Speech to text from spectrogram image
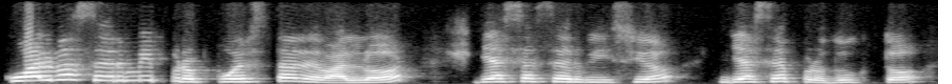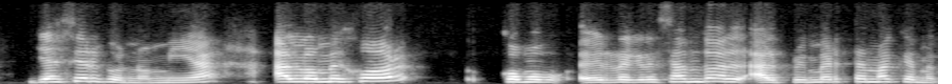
cuál va a ser mi propuesta de valor, ya sea servicio, ya sea producto, ya sea ergonomía, a lo mejor como eh, regresando al, primer tema que me,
